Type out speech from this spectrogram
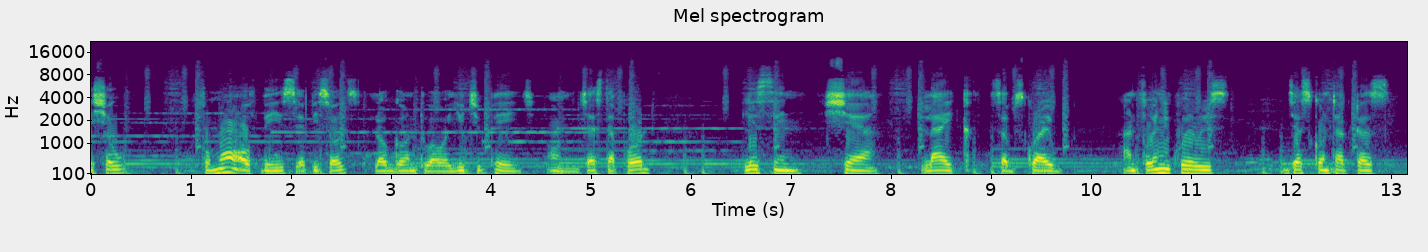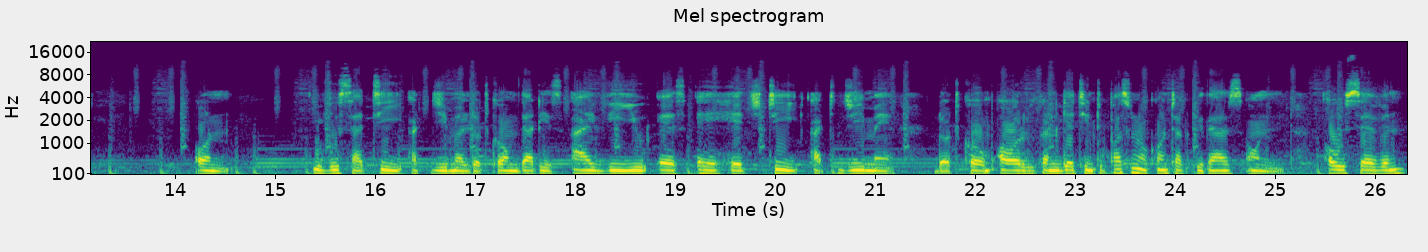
The show. For more of these episodes, log on to our YouTube page on Just a Pod. Listen, share, like, subscribe, and for any queries, just contact us on ivusat at gmail.com. That is I V U S A H T at gmail.com. Or you can get into personal contact with us on 07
